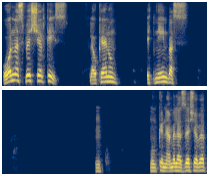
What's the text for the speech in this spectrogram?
وقلنا special case لو كانوا اتنين بس ممكن نعملها إزاي يا شباب؟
